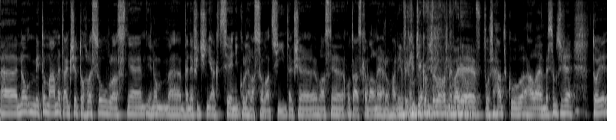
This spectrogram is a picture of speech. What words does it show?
Eh, no, my to máme tak, že tohle jsou vlastně jenom eh, benefiční akcie, nikoli hlasovací, takže vlastně otázka valné hromady v tom kontrolovat je v pořádku, ale myslím si, že to, je,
